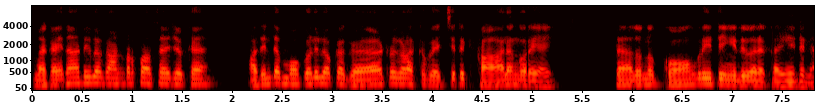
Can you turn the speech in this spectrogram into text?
കൈനാട്ടിലൊക്കെ അണ്ടർ പാസേജ് ഒക്കെ അതിന്റെ മുകളിലൊക്കെ ഗേഡറുകളൊക്കെ വെച്ചിട്ട് കാലം കുറയായി. അതൊന്ന് കോൺക്രീറ്റിങ് ഇതുവരെ കഴിഞ്ഞിട്ടില്ല.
